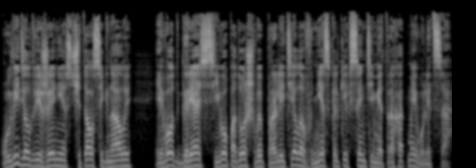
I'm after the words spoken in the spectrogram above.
Увидел движение, считал сигналы — и вот грязь с его подошвы пролетела в нескольких сантиметрах от моего лица.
